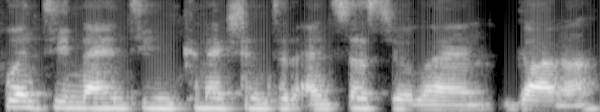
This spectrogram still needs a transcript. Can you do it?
2019 connection to the ancestral land, Ghana.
